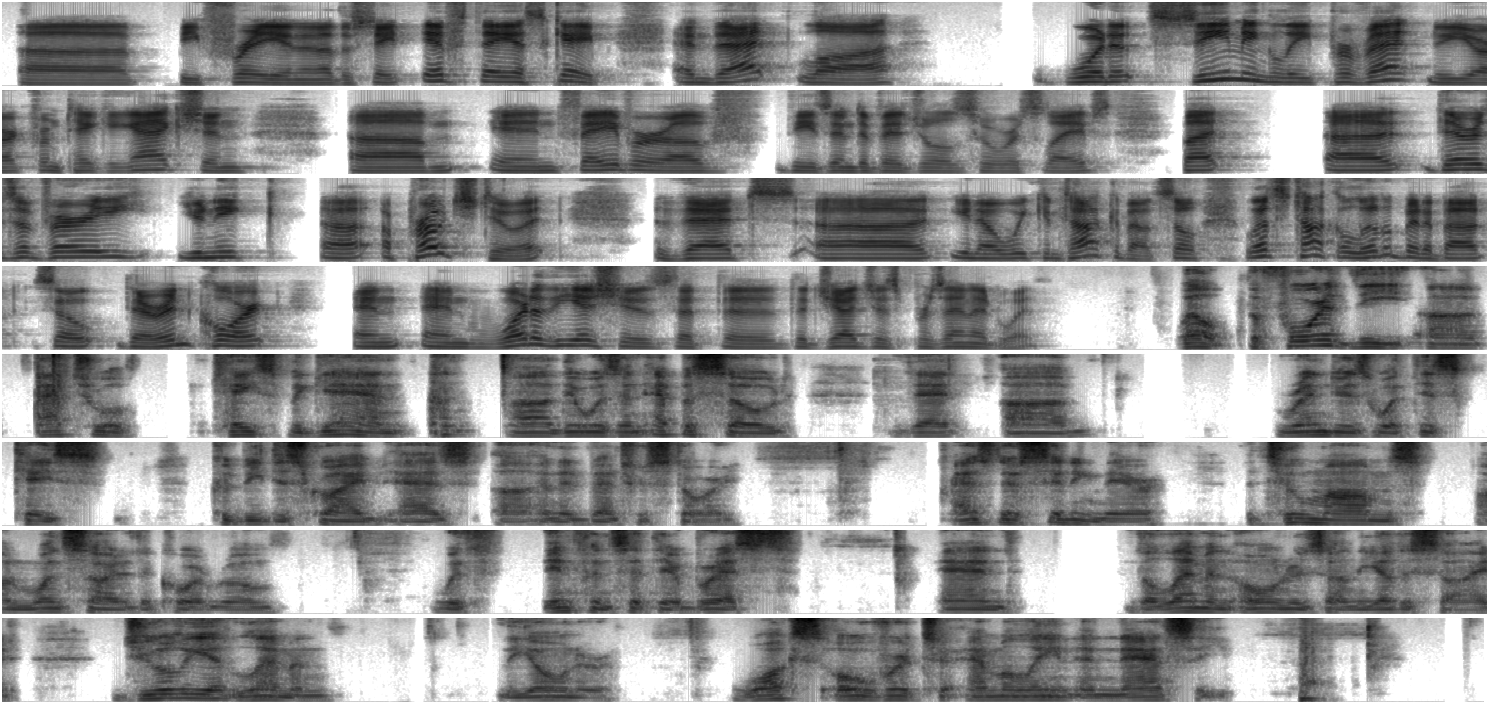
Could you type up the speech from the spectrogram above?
uh, be free in another state if they escape. And that law would seemingly prevent New York from taking action um, in favor of these individuals who were slaves. But uh, there's a very unique uh, approach to it that uh, you know we can talk about. So let's talk a little bit about. So they're in court, and and what are the issues that the the judge is presented with? Well, before the uh, actual case began, uh, there was an episode that uh, renders what this case could be described as uh, an adventure story. As they're sitting there, the two moms on one side of the courtroom with infants at their breasts and the Lemon owners on the other side, Juliet Lemon, the owner, walks over to Emmeline and Nancy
